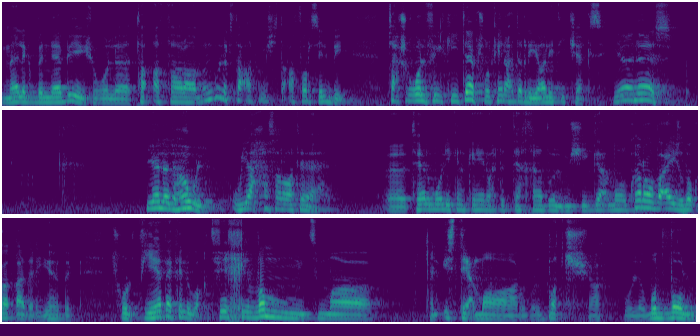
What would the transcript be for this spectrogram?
مالك بن نبي شغل تأثر ما نقول لك تأثر مش تأثر سلبي بصح شغل في الكتاب شغل كاين واحد ال reality checks. يا ناس يا للهول ويا حسراتاه. آه، tellement اللي كان كاين واحد التخاذل ماشي كاع نور كان راه عايش دوكا قادر يهبل. شغل في هذاك الوقت في خضم تما الاستعمار والبطش وال- والظلم.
